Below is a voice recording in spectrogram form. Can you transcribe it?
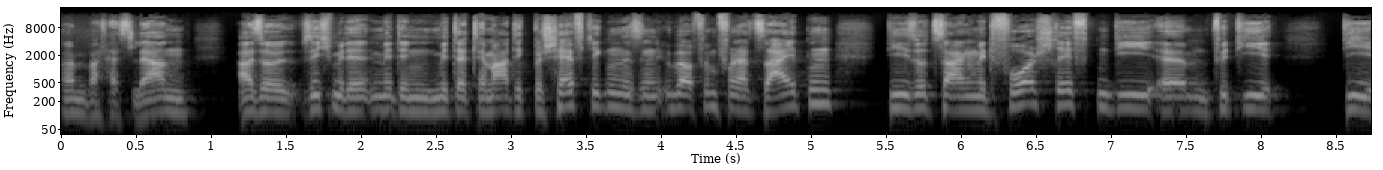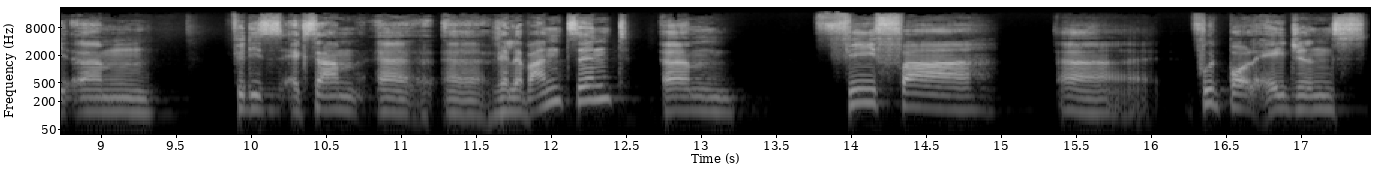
ähm was heißt lernen, also sich mit, den, mit, den, mit der Thematik beschäftigen. Es sind über 500 Seiten, die sozusagen mit Vorschriften, die ähm, für die, die ähm, für dieses Examen äh, äh, relevant sind. Ähm, FIFA, äh, Football Agents,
